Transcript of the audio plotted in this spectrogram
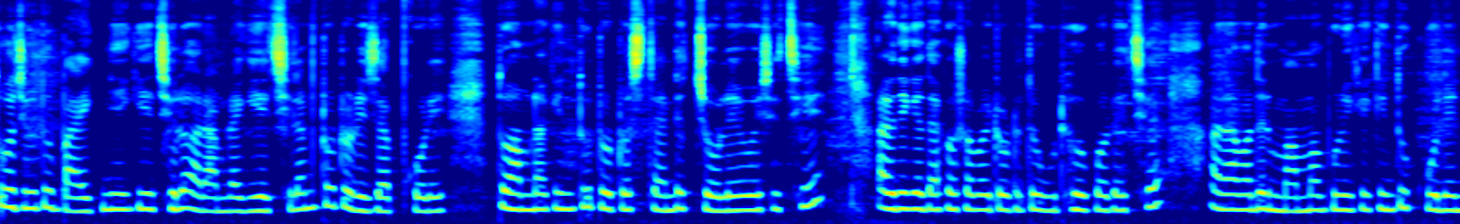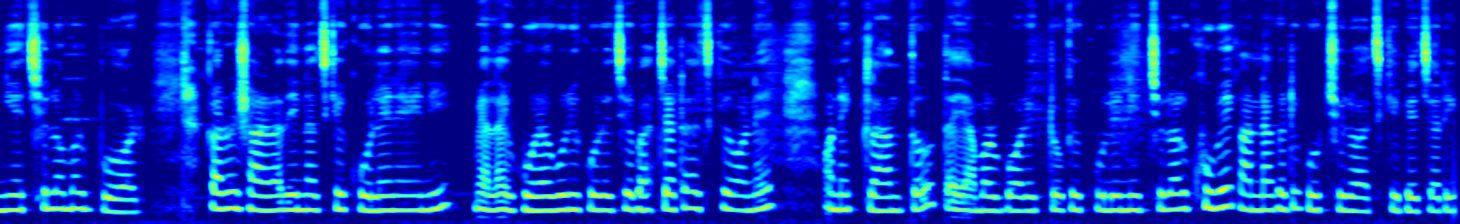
তো ও যেহেতু বাইক নিয়ে গিয়েছিল আর আমরা গিয়েছিলাম টোটো রিজার্ভ করে। তো আমরা কিন্তু টোটো স্ট্যান্ডে চলেও এসেছি। আর এদিকে দেখো সবাই টোটোতে উঠেও পড়েছে। আর আমাদের মাম্মা বুড়িকে কিন্তু কোলে নিয়েছিল আমার বর। কারণ সারাদিন আজকে কোলে নেয়নি। মেলায় ঘোরাঘুরি করেছে। বাচ্চাটা আজকে অনেক অনেক ক্লান্ত, তাই আমার বর একটু ওকে কোলে নিচ্ছিল আর খুবই কান্নাকাটি করছিল আজকে বেচারি।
